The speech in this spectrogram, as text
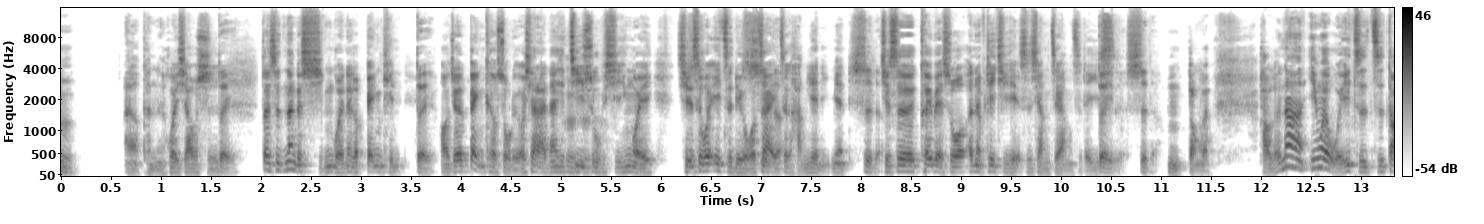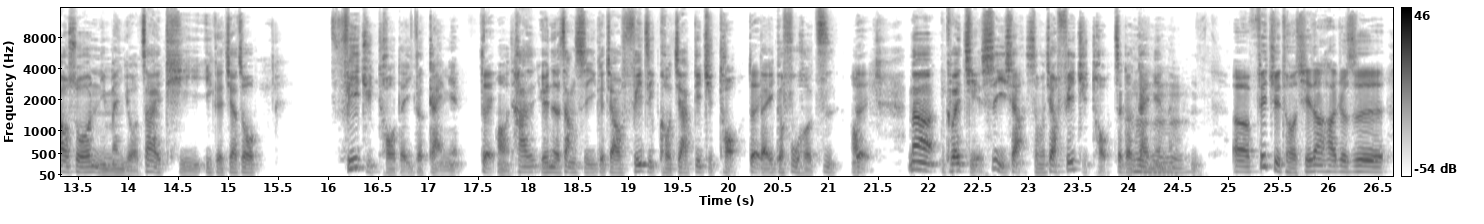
呃，可能会消失。对，但是那个行为，那个 banking，对，哦，就是 bank 所留下来那些技术行为，其实是会一直留在这个行业里面。是的，其实可以说 NFT 其实也是像这样子的意思。对的，是的，嗯，懂了。好了，那因为我一直知道说你们有在提一个叫做 phygital 的一个概念。对，哦，它原则上是一个叫 physical 加 digital 的一个复合字。对，那可不可以解释一下什么叫 phygital 这个概念呢？嗯，呃，phygital 其实它就是。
